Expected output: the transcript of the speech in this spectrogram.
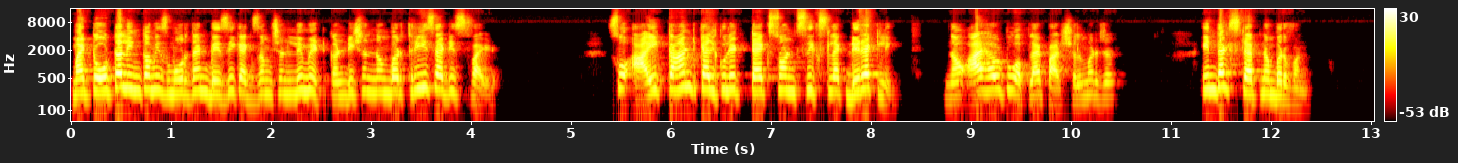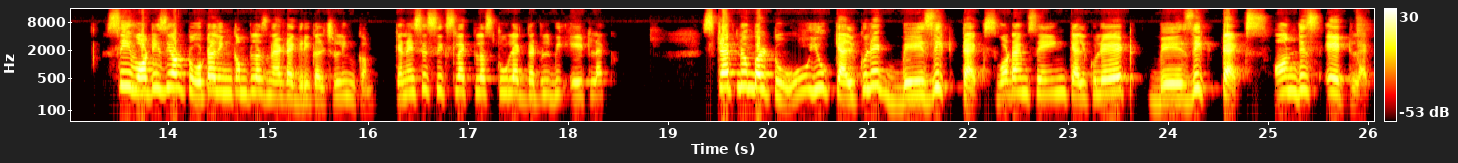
My total income is more than basic exemption limit, condition number 3 satisfied. So I can't calculate tax on 6 lakh directly. Now I have to apply partial merger. In that step number 1, see what is your total income plus net agricultural income. Can I say 6 lakh plus 2 lakh that will be 8 lakh. Step number two, you calculate basic tax. What I'm saying, calculate basic tax on this 8 lakh.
